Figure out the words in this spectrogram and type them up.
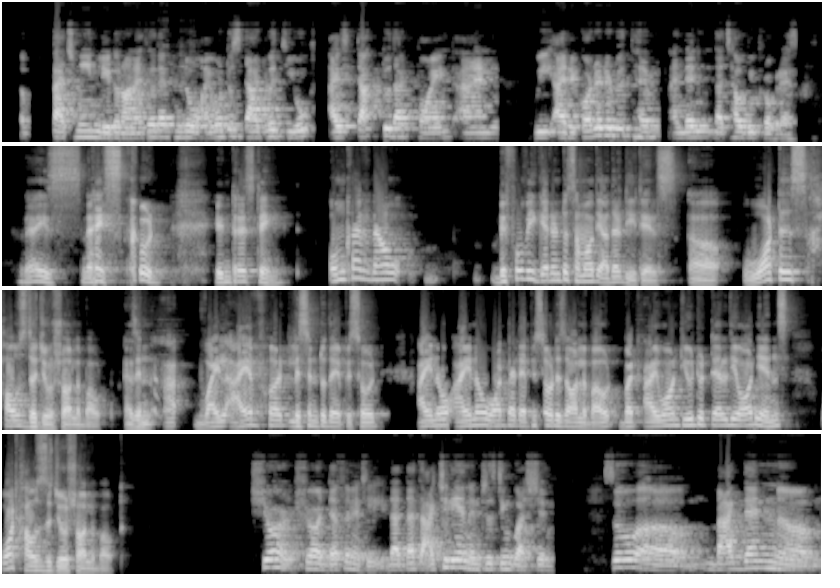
patch me in later on. I said that no, I want to start with you. I stuck to that point and we I recorded it with him and then that's how we progressed. Nice, nice, good, interesting. Omkar, now before we get into some of the other details, uh, what is How's the Josh all about? As in, uh, while I have heard, listened to the episode, I know, I know what that episode is all about, but I want you to tell the audience what How's the Josh all about. Sure, sure, definitely. That that's actually an interesting question. So uh, back then, uh,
